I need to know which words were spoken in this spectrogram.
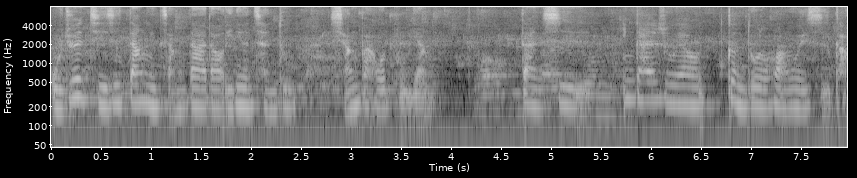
我觉得其实当你长大到一定的程度，想法会不一样。但是应该说要更多的换位思考。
